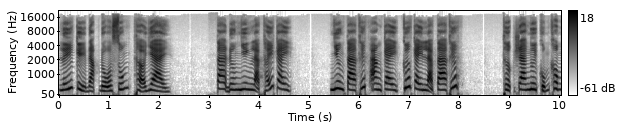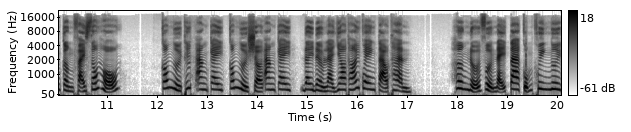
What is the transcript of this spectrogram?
Lý Kỳ đặt đũa xuống, thở dài: "Ta đương nhiên là thấy cây, nhưng ta thích ăn cây, cứ cây là ta thích." Thực ra ngươi cũng không cần phải xấu hổ. Có người thích ăn cây có người sợ ăn cây đây đều là do thói quen tạo thành. Hơn nữa vừa nãy ta cũng khuyên ngươi,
